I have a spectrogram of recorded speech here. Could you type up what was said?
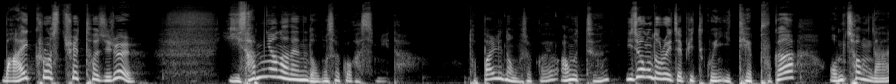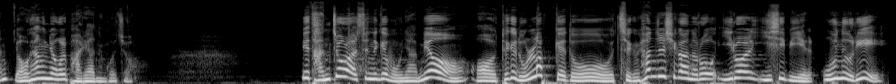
마이크로 스트레터지를 2, 3년 안에는 넘어설 것 같습니다. 더 빨리 넘어설까요? 아무튼 이 정도로 이제 비트코인 ETF가 엄청난 영향력을 발휘하는 거죠. 이 단적으로 알 수 있는 게 뭐냐면 어 되게 놀랍게도 지금 현지 시간으로 1월 22일 오늘이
